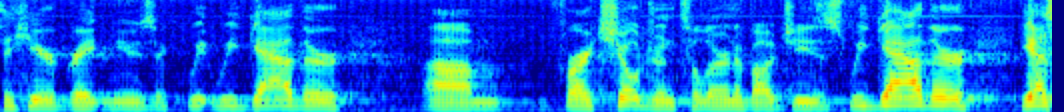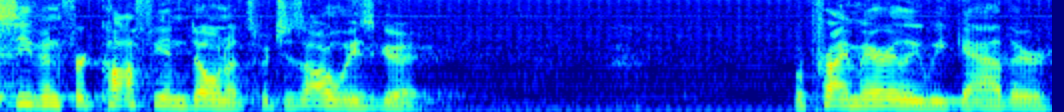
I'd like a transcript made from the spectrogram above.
to hear great music. We, we gather um, for our children to learn about Jesus. We gather, yes, even for coffee and donuts, which is always good. But primarily, we gather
